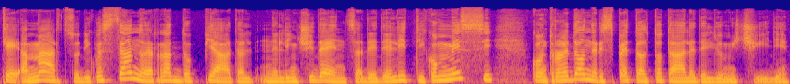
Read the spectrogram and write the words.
che a marzo di quest'anno è raddoppiata nell'incidenza dei delitti commessi contro le donne rispetto al totale degli omicidi.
